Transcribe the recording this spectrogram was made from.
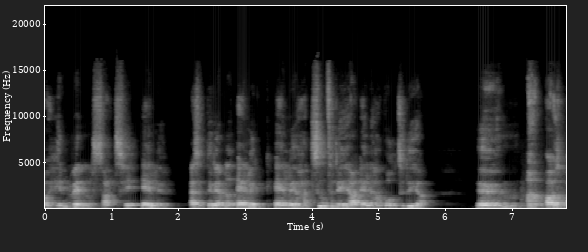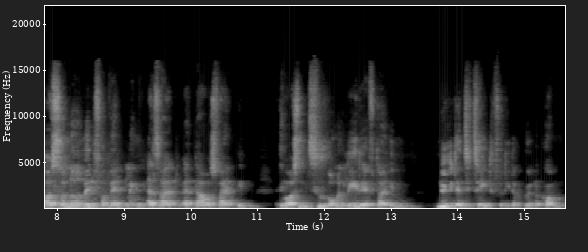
at henvende sig til alle. Altså det der med, alle, alle har tid til det her, alle har råd til det her. Øhm, og, og så noget med en forvandling, altså at, at der også var en, det var også en tid, hvor man ledte efter en ny identitet, fordi der begyndte at komme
